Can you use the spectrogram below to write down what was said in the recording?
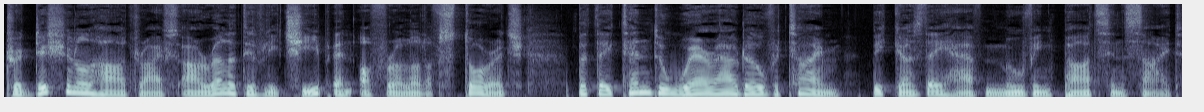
Traditional hard drives are relatively cheap and offer a lot of storage, but they tend to wear out over time because they have moving parts inside.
